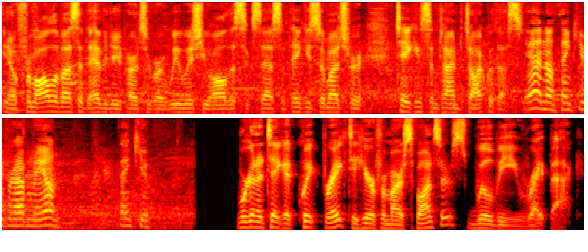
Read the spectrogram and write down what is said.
you know, from all of us at the Heavy Duty Parts Report, we wish you all the success, and thank you so much for taking some time to talk with us. Yeah, no, thank you for having me on. Thank you. We're going to take a quick break to hear from our sponsors. We'll be right back.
